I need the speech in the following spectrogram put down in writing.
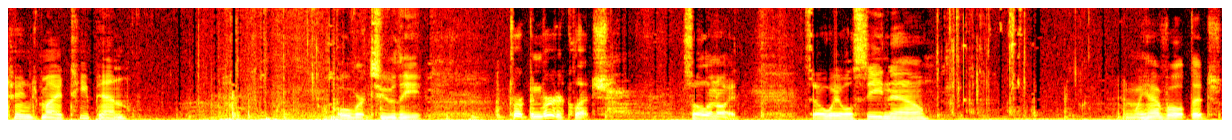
change my T-pin over to the torque converter clutch solenoid. So we will see now and we have voltage.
